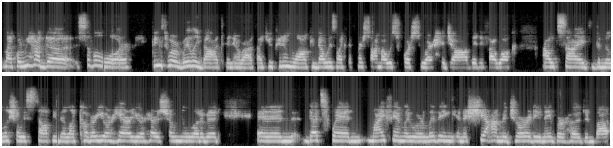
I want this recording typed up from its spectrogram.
like when we had the civil war, things were really bad in Iraq. Like you couldn't walk, and that was like the first time I was forced to wear hijab. And if I walk outside. The militia was stopping. They're like, cover your hair. Your hair is showing a little bit. And that's when my family we were living in a Shia majority neighborhood in, ba-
